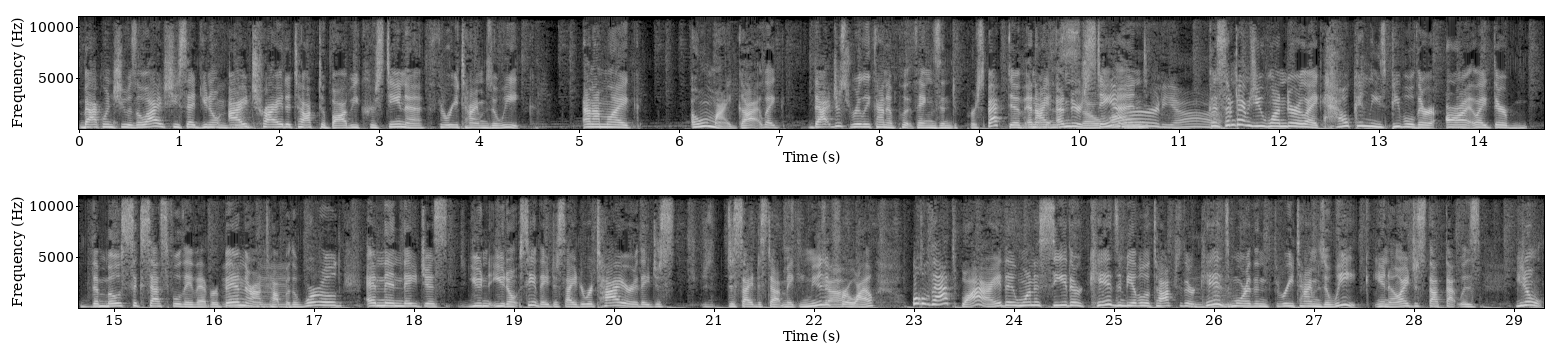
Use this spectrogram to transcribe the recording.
back when she was alive, she said, you know, I try to talk to Bobbi Kristina three times a week, and I'm like, oh my god, like. That just really kind of put things into perspective, and I is so understand yeah. because sometimes you wonder like how can these people they're on like they're the most successful they've ever been they're on top Mm-hmm. of the world and then they just you you don't see it. they decide to retire they just decide to stop making music Yeah. for a while well that's why they want to see their kids and be able to talk to their Mm-hmm. kids more than three times a week you know i just thought that was you don't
